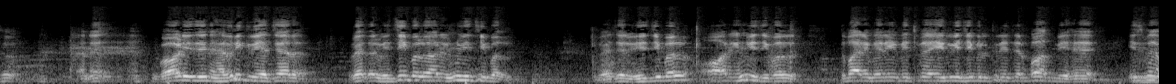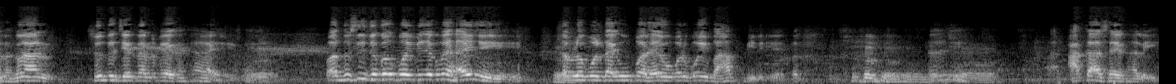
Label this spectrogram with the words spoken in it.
So, and God is in every creature, whether visible or invisible. Whether visible or invisible. तुम्हारी मेरी बीच में इनविजिबल क्रिएचर बहुत भी है इसमें भगवान शुद्ध चेतन पे है और दूसरी जगह कोई भी जगह पे है ही नहीं। सब लोग बोलता है ऊपर है ऊपर कोई बाप भी नहीं है। आकाश है खाली।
